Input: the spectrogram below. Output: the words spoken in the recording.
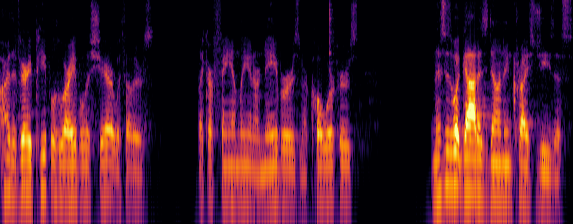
are the very people who are able to share it with others, like our family and our neighbors and our coworkers. And this is what God has done in Christ Jesus.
